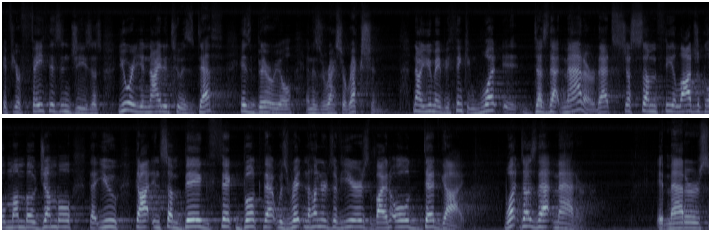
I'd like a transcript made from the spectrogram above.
if your faith is in Jesus, you are united to his death, his burial, and his resurrection. Now, you may be thinking, what does that matter? That's just some theological mumbo jumbo that you got in some big, thick book that was written hundreds of years by an old dead guy. What does that matter? It matters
